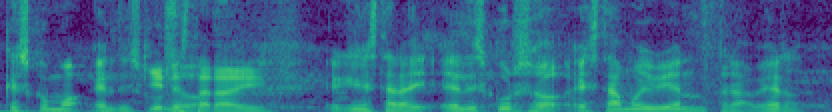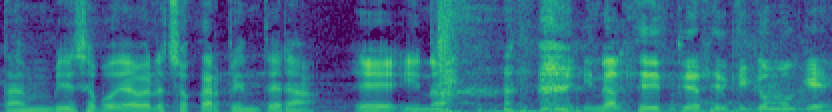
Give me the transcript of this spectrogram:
que es como el discurso... ¿Quién estará ahí? ¿Quién estará ahí? El discurso está muy bien, pero a ver, también se podía haber hecho carpintera. eh, y no y no actriz, quiero decir que como que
